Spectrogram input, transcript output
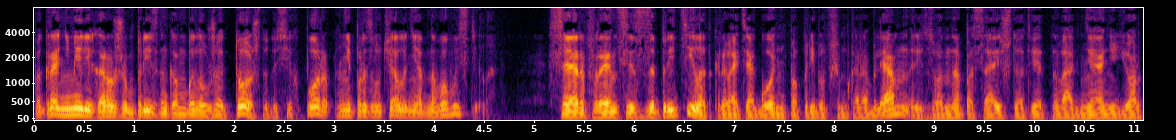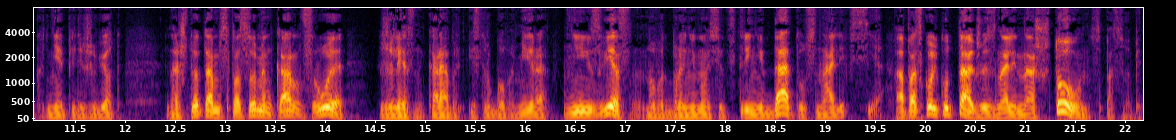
По крайней мере, хорошим признаком было уже то, что до сих пор не прозвучало ни одного выстрела. Сэр Фрэнсис запретил открывать огонь по прибывшим кораблям, резонно опасаясь, что ответного огня Нью-Йорк не переживет. На что там способен Карлс Руэ, железный корабль из другого мира, неизвестно, но вот броненосец Тринидад узнали все. А поскольку также знали, на что он способен,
